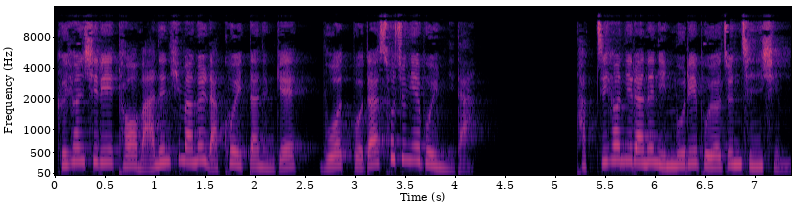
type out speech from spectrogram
그 현실이 더 많은 희망을 낳고 있다는 게 무엇보다 소중해 보입니다. 박지현이라는 인물이 보여준 진심,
